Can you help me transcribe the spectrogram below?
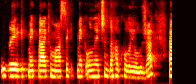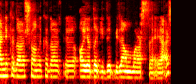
uzaya gitmek, belki Mars'a gitmek onlar için daha kolay olacak. Her ne kadar şu ana kadar e, Ay'a da gidebilen varsa eğer.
